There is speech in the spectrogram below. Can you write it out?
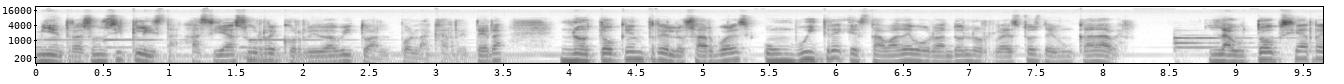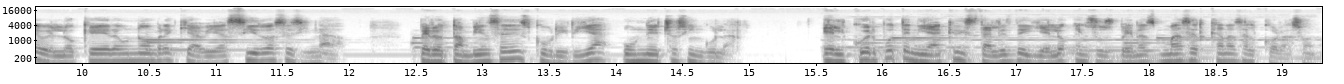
mientras un ciclista hacía su recorrido habitual por la carretera, notó que entre los árboles un buitre estaba devorando los restos de un cadáver. La autopsia reveló que era un hombre que había sido asesinado, pero también se descubriría un hecho singular. El cuerpo tenía cristales de hielo en sus venas más cercanas al corazón.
